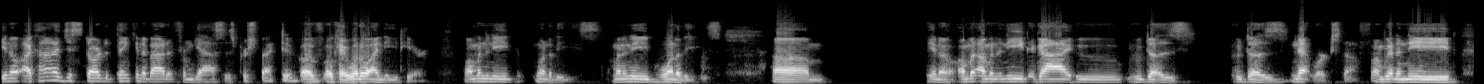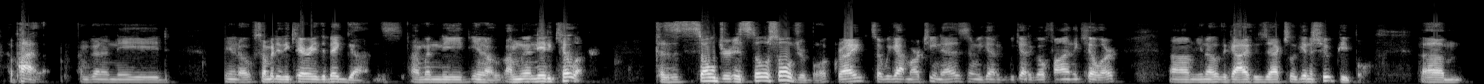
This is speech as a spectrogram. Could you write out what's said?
you know i kind of just started thinking about it from gas's perspective of okay what do i need here well, i'm going to need one of these. I'm going to need one of these. Um, you know i'm, I'm going to need a guy who who does who does network stuff. I'm going to need a pilot. I'm going to need you know somebody to carry the big guns. I'm going to need you know i'm going to need a killer. Because it's a soldier it's still a soldier book right? So we got martinez and we got we got to go find the killer um, you know the guy who's actually going to shoot people. Um,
